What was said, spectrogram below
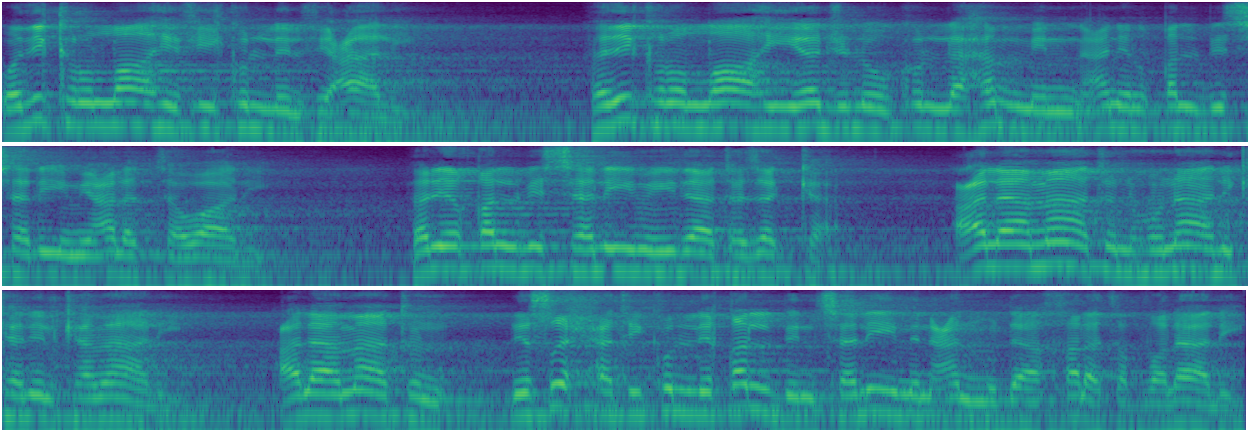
وذكر الله في كل الفعال فذكر الله يجلو كل هم عن القلب السليم على التوالي فللقلب السليم إذا تزكى علامات هنالك للكمال علامات لصحة كل قلب سليم عن مداخلة الضلال.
